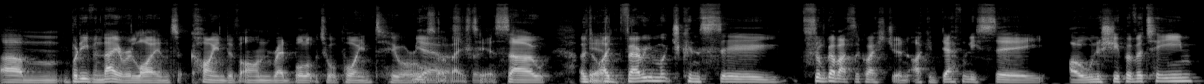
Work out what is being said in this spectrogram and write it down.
Um, but even they are reliant kind of on Red Bull up to a point, who are also that's based true. here. So I, Yeah. I very much can see. So go back to the question. I can definitely see ownership of a team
